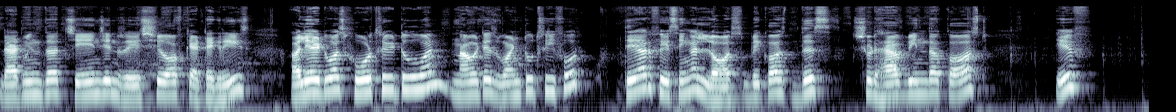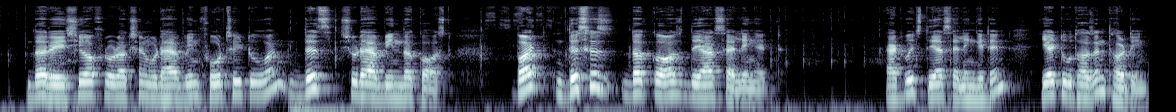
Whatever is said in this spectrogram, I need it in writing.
that means the change in ratio of categories earlier it was 4321 now it is 1234 they are facing a loss because this should have been the cost. If the ratio of production would have been 4321 this should have been the cost. But this is the cost they are selling it at which they are selling it in year 2013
